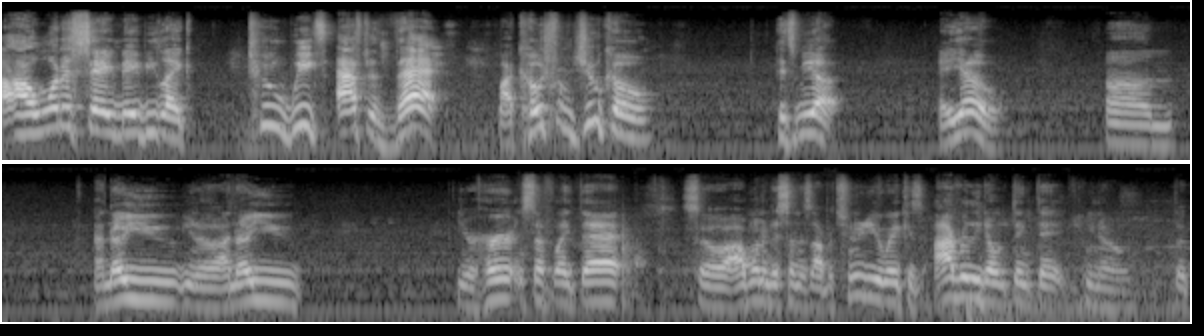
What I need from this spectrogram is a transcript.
I want to say maybe like two weeks after that, my coach from JUCO hits me up. Hey yo, um, I know you, you know, I know you, you're hurt and stuff like that. So I wanted to send this opportunity away because I really don't think that you know the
